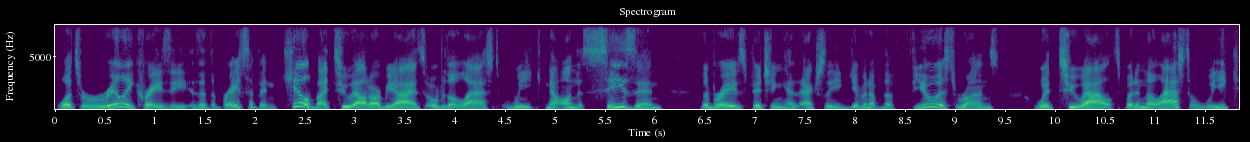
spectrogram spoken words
What's really crazy is that the Braves have been killed by two out RBIs over the last week. Now, on the season, the Braves pitching has actually given up the fewest runs with two outs, but in the last week,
